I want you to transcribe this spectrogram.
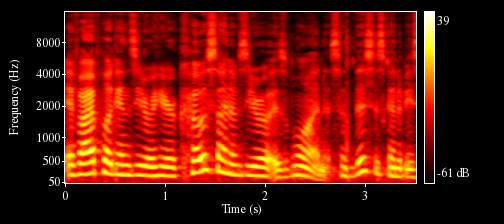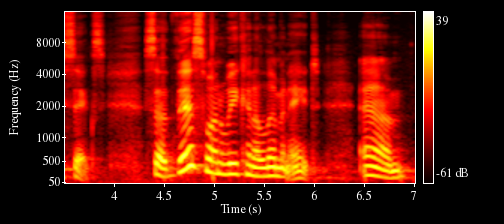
If I plug in 0 here, cosine of 0 is 1, so this is going to be 6. So this one we can eliminate. Um,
